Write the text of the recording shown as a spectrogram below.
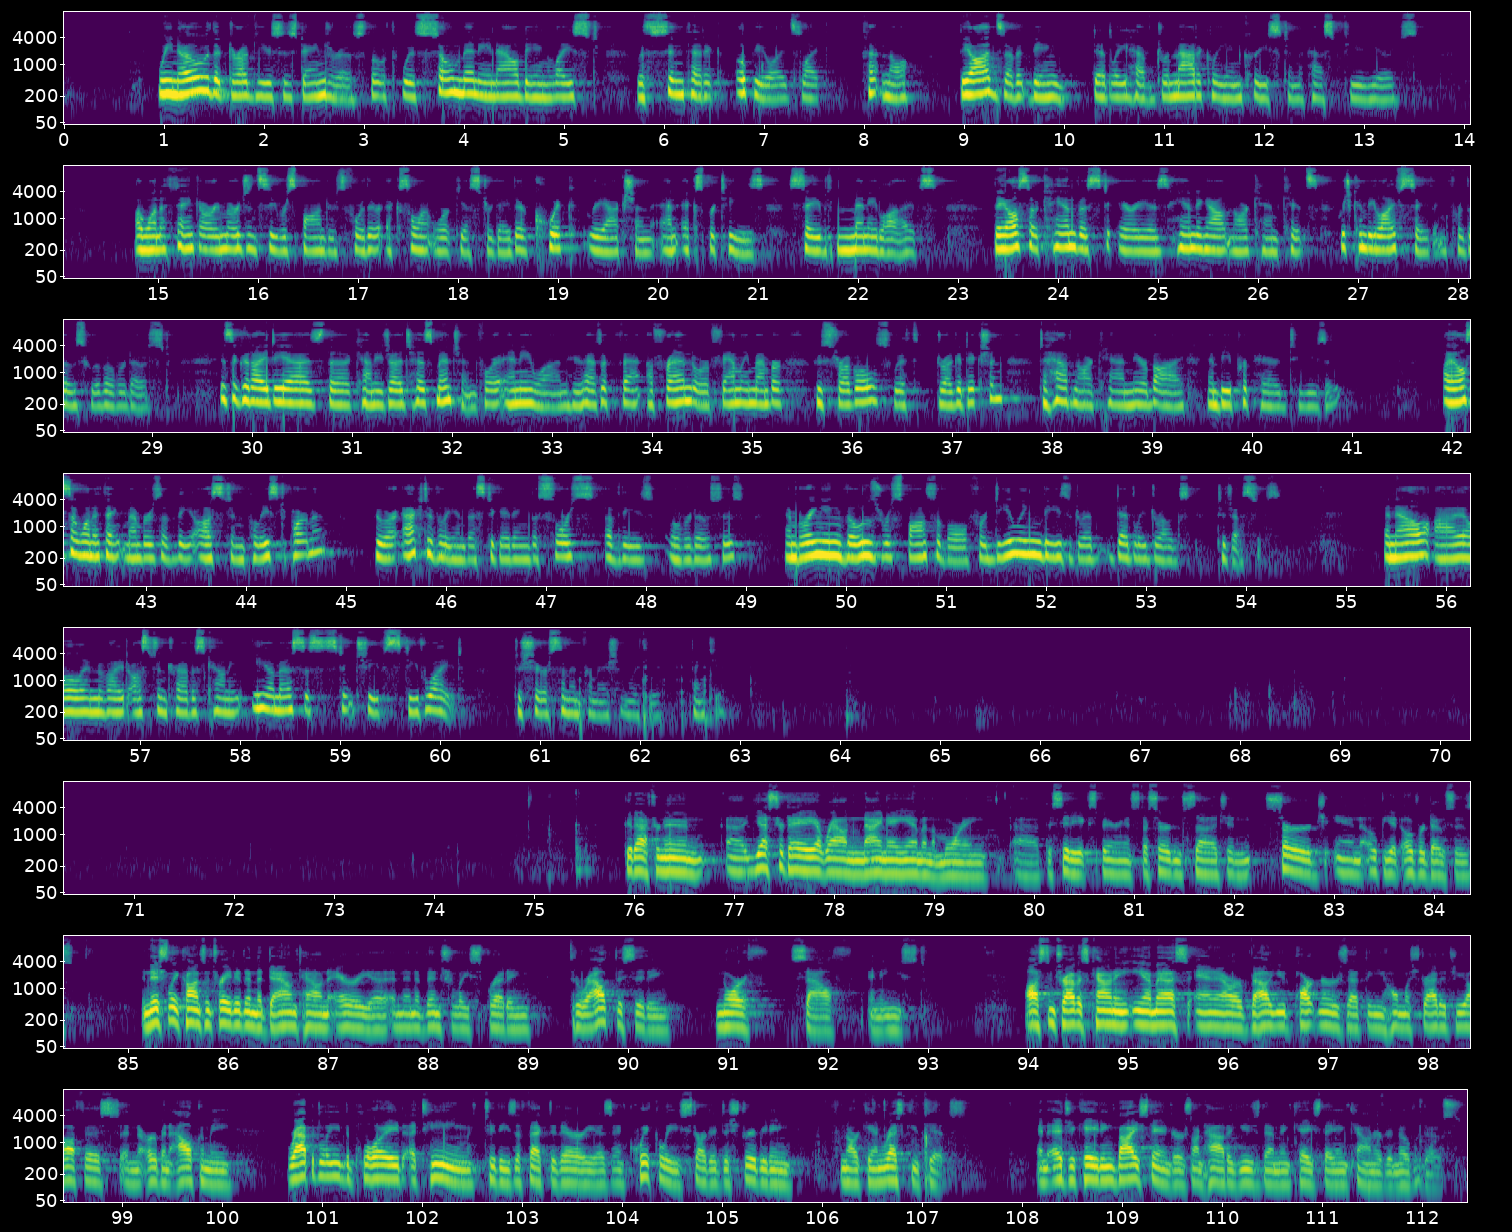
We know that drug use is dangerous, but with so many now being laced with synthetic opioids like fentanyl, the odds of it being deadly have dramatically increased in the past few years. I want to thank our emergency responders for their excellent work yesterday. Their quick reaction and expertise saved many lives. They also canvassed areas handing out Narcan kits, which can be life saving for those who have overdosed. It's a good idea, as the county judge has mentioned, for anyone who has a, fa- a friend or a family member who struggles with drug addiction to have Narcan nearby and be prepared to use it. I also want to thank members of the Austin Police Department who are actively investigating the source of these overdoses and bringing those responsible for dealing these deadly drugs to justice. And now I'll invite Austin Travis County EMS Assistant Chief Steve White to share some information with you. Thank you. Good afternoon. Uh, yesterday, around 9 a.m. in the morning, uh, the city experienced a certain surge in, surge in opiate overdoses, initially concentrated in the downtown area and then eventually spreading throughout the city, north, south, and east. Austin Travis County EMS and our valued partners at the Homeless Strategy Office and Urban Alchemy rapidly deployed a team to these affected areas and quickly started distributing Narcan rescue kits and educating bystanders on how to use them in case they encountered an overdose.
